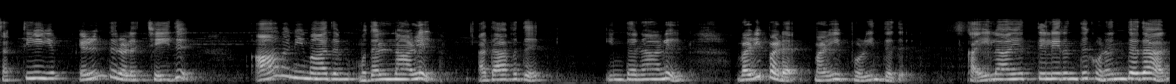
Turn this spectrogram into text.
சக்தியையும் எழுந்தருளச் செய்து ஆவணி மாதம் முதல் நாளில் அதாவது இந்த நாளில் வழிபட மழை பொழிந்தது. கைலாயத்திலிருந்து கொணர்ந்ததால்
